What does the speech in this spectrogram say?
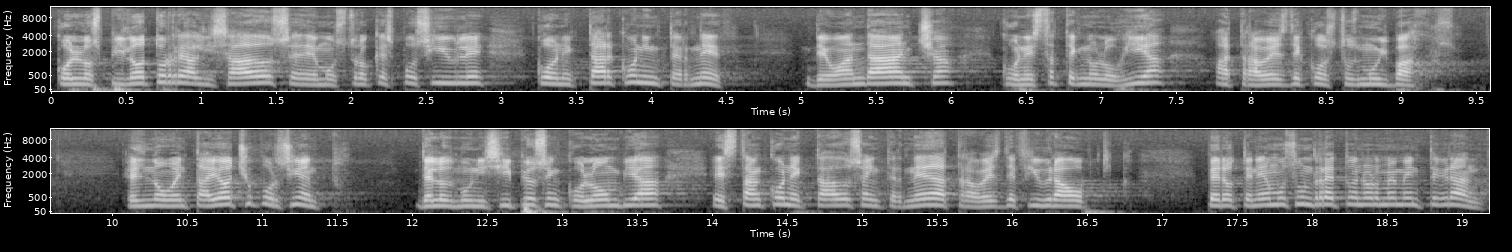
Con los pilotos realizados se demostró que es posible conectar con Internet de banda ancha con esta tecnología a través de costos muy bajos. El 98% de los municipios en Colombia están conectados a Internet a través de fibra óptica, pero tenemos un reto enormemente grande,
